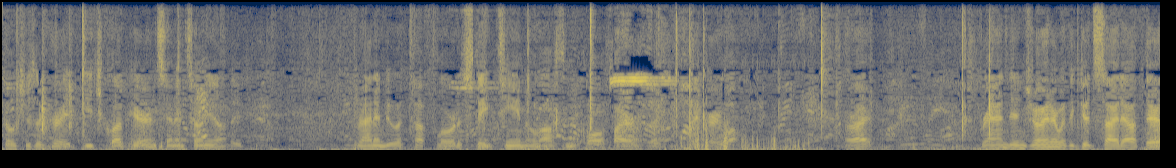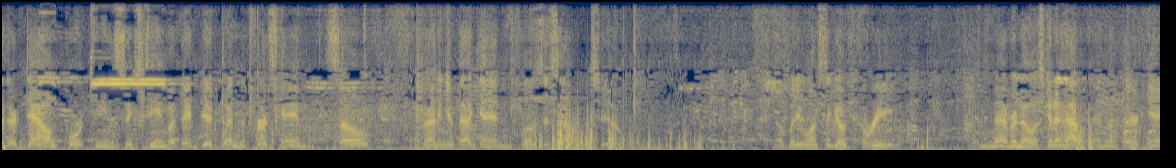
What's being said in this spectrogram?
coaches a great beach club here in San Antonio. They ran into a tough Florida State team and lost in the qualifier, but played very well. All right. Brandon Joyner with a good side out there. They're down 14-16, but they did win the first game. So trying to get back in it and close this out two. Nobody wants to go three. You never know what's going to happen in the third game.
